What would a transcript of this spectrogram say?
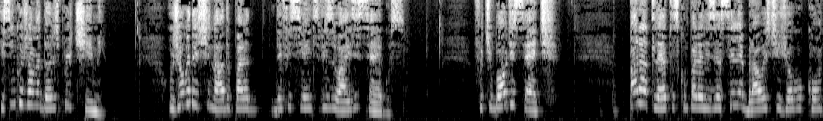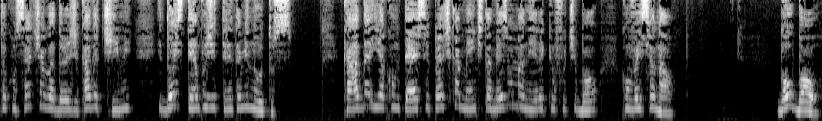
e cinco jogadores por time. O jogo é destinado para deficientes visuais e cegos. Futebol de 7. Para atletas com paralisia cerebral, este jogo conta com sete jogadores de cada time e dois tempos de 30 minutos. Cada e acontece praticamente da mesma maneira que o futebol convencional. Goalball.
